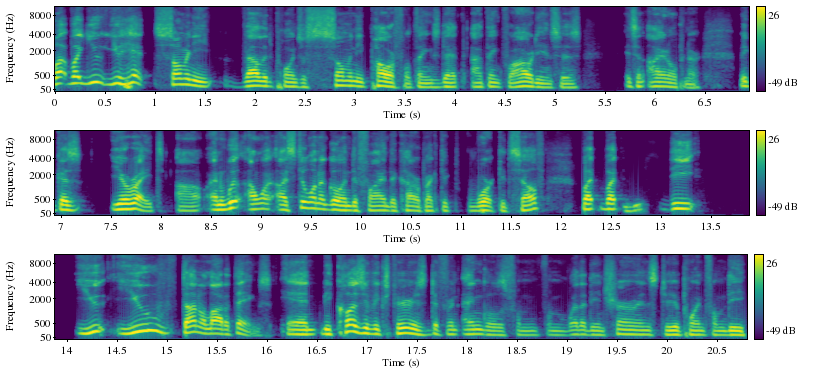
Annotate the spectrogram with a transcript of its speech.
but but you you hit so many valid points of so many powerful things that I think for our audiences, it's an eye opener because you're right. Uh, and we'll, I, want, I still want to go and define the chiropractic work itself, but but mm-hmm. the you you've done a lot of things and because you've experienced different angles from from whether the insurance to your point from the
